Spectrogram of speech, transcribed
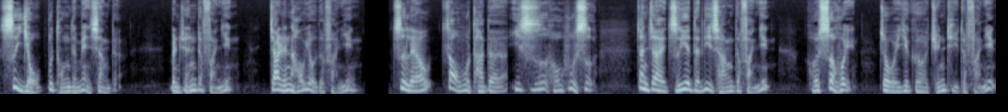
是有不同的面向的。本人的反应、家人好友的反应、治疗照顾他的医师和护士站在职业的立场的反应，和社会作为一个群体的反应，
